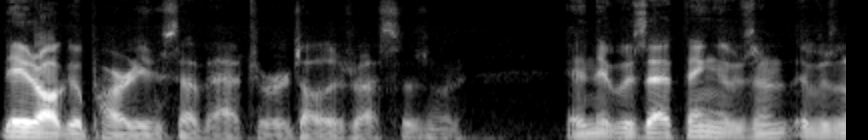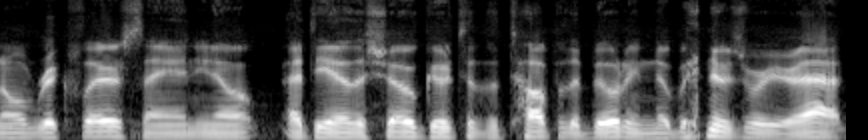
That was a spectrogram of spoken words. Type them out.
they'd all go party and stuff afterwards. All those wrestlers, and, whatever. And it was that thing. It was an, it was an old Ric Flair saying, you know, at the end of the show, go to the top of the building. Nobody knows where you're at,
